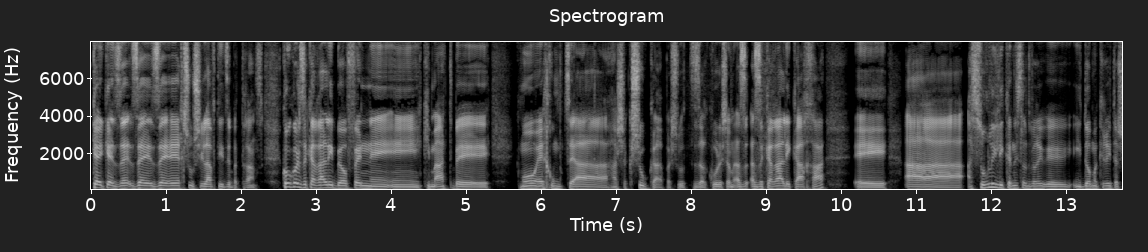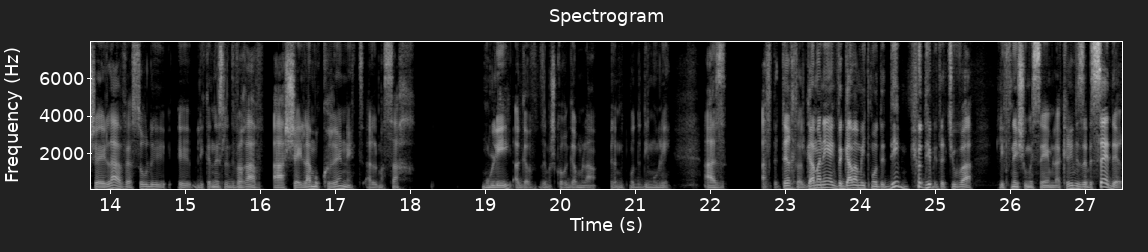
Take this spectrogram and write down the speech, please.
כן, כן, זה, זה, זה איכשהו שילבתי את זה בטראנס. קודם כל זה קרה לי באופן אה, אה, כמעט ב... כמו איך הומצאה השקשוקה, פשוט זרקו לשם, אז, אז זה קרה לי ככה. אה, אה, אסור לי להיכנס לדברים, אה, עידו מקריא את השאלה ואסור לי אה, להיכנס לדבריו. השאלה מוקרנת על מסך מולי, אגב, זה מה שקורה גם למתמודדים מולי. אז, אז בדרך כלל, גם אני וגם המתמודדים יודעים את התשובה לפני שהוא מסיים להקריא, וזה בסדר.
